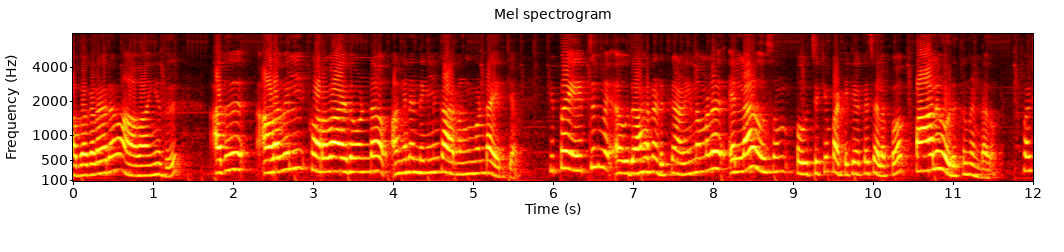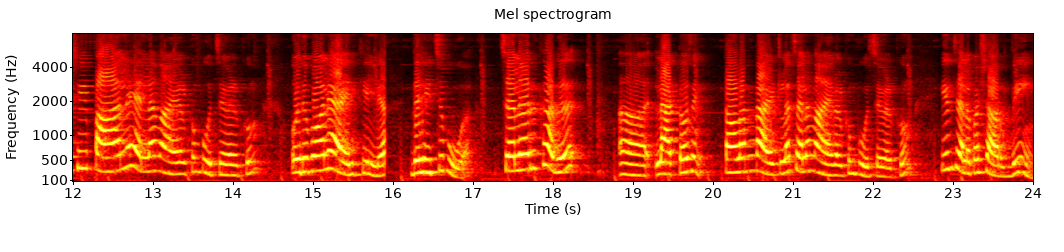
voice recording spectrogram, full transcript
അപകടകരമാവാഞ്ഞത് അത് അളവിൽ കുറവായതുകൊണ്ടോ അങ്ങനെ എന്തെങ്കിലും കാരണങ്ങൾ കൊണ്ടായിരിക്കാം. ഇപ്പോൾ ഏറ്റവും ഉദാഹരണം എടുക്കുകയാണെങ്കിൽ നമ്മൾ എല്ലാ ദിവസവും പൂച്ചയ്ക്കും പട്ടിക്കൊക്കെ ചിലപ്പോൾ പാൽ കൊടുക്കുന്നുണ്ടാവും. പക്ഷെ ഈ പാൽ എല്ലാ നായകൾക്കും പൂച്ചകൾക്കും ഒരുപോലെ ആയിരിക്കില്ല ദഹിച്ചു പോവുക. ചിലർക്ക് അത് ലാക്ടോസ് ഇൻടോളറന്റ് ആയിട്ടുള്ള ചില നായകൾക്കും പൂച്ചകൾക്കും ഇത് ചിലപ്പോൾ ഛർദിയും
